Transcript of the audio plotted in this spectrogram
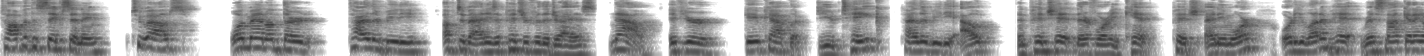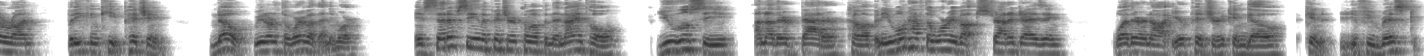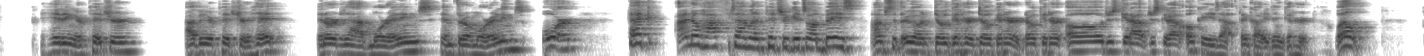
Top of the sixth inning, two outs, one man on third, Tyler Beede up to bat. He's a pitcher for the Giants. Now, if you're Gabe Kapler, do you take Tyler Beede out and pinch hit, therefore he can't pitch anymore? Or do you let him hit, risk not getting a run, but he can keep pitching? No, we don't have to worry about that anymore. Instead of seeing the pitcher come up in the ninth hole, you will see another batter come up, and you won't have to worry about strategizing whether or not your pitcher can go. Can if you risk hitting your pitcher, having your pitcher hit in order to have more innings, him throw more innings, or heck, I know half the time when a pitcher gets on base, I'm sitting there going, "Don't get hurt, don't get hurt, don't get hurt. Oh, just get out, just get out. Okay, he's out. Thank God he didn't get hurt." Well,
